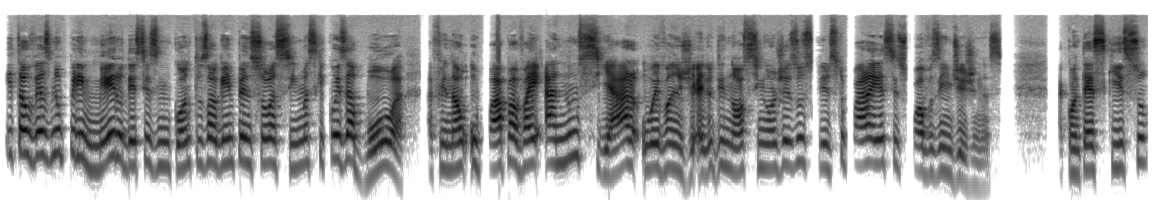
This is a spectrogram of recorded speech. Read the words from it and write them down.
E talvez no primeiro desses encontros alguém pensou assim, mas que coisa boa! Afinal, o Papa vai anunciar o Evangelho de Nosso Senhor Jesus Cristo para esses povos indígenas. Acontece que isso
